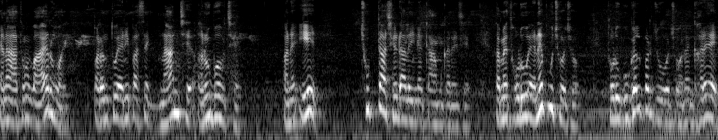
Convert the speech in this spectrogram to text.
એના હાથમાં વાયર હોય, પરંતુ એની પાસે જ્ઞાન છે, અનુભવ છે, અને એ છૂટા છેડા લઈને કામ કરે છે. તમે થોડું એને પૂછો છો, થોડું ગૂગલ પર જુઓ છો અને ઘરે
